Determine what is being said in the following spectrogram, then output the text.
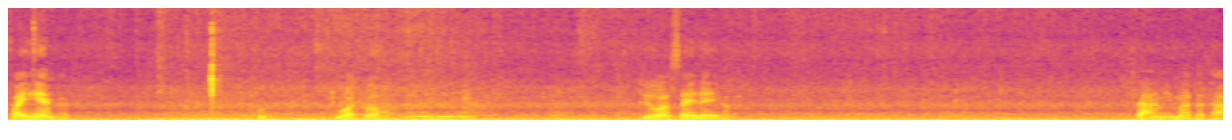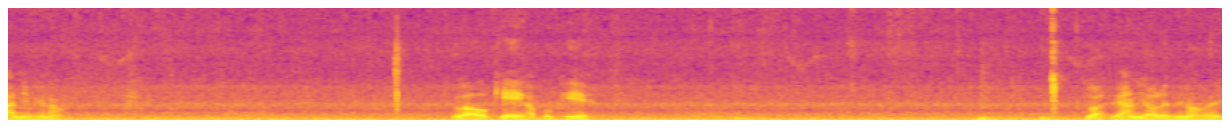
ไฟแห้งครับคุณตรวจก็ ถือว่าใส่ได้ครับ สร้างนี่มาตรฐานนี่พี่น้องถือว่าโอเคครับ โอเคตรวจอย่างเดียวเลยพี่น้องเลย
